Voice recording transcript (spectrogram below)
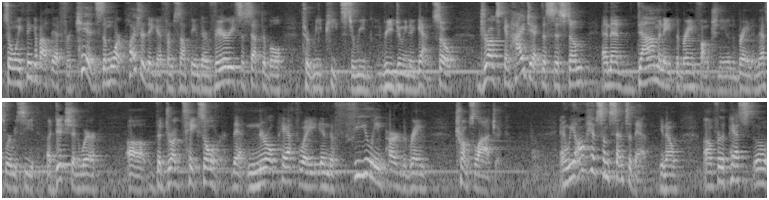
So when we think about that for kids, the more pleasure they get from something, they're very susceptible to repeats, to re redoing again. So drugs can hijack the system and then dominate the brain functioning in the brain. And that's where we see addiction, where uh, the drug takes over. That neural pathway in the feeling part of the brain trumps logic. And we all have some sense of that, you know. Um, for the past uh,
